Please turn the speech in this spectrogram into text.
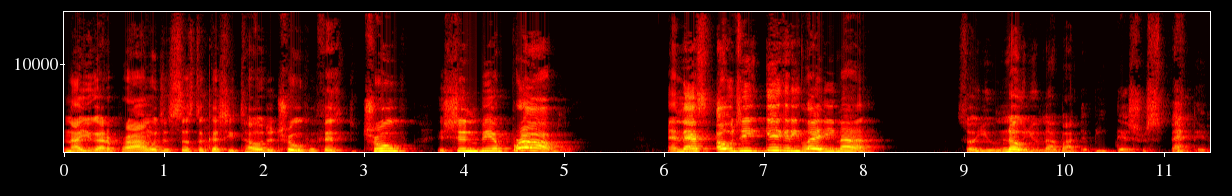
Now you got a problem with your sister because she told the truth. If it's the truth, it shouldn't be a problem. And that's OG Giggity Lady now. So you know you're not about to be disrespected.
